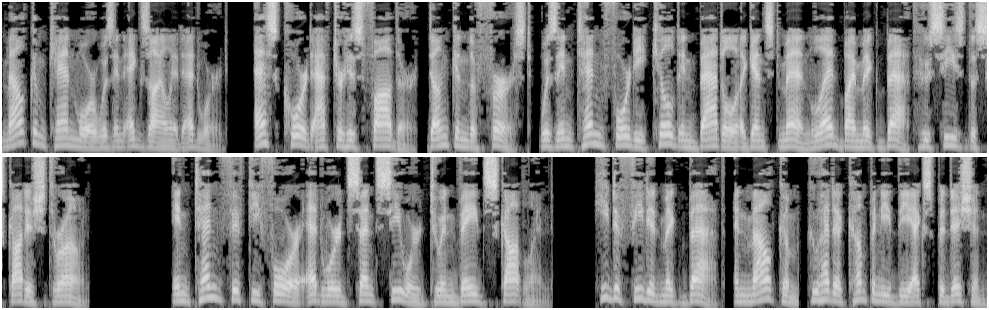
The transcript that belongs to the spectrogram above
Malcolm Canmore was an exile at Edward. S court after his father, Duncan I, was in 1040 killed in battle against men led by Macbeth who seized the Scottish throne. In 1054 Edward sent Siward to invade Scotland. He defeated Macbeth, and Malcolm, who had accompanied the expedition,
